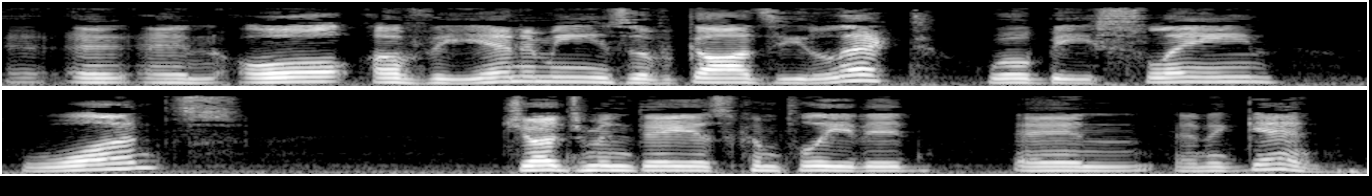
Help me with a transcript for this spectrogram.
and, and all of the enemies of God's elect will be slain once judgment day is completed and, and again,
